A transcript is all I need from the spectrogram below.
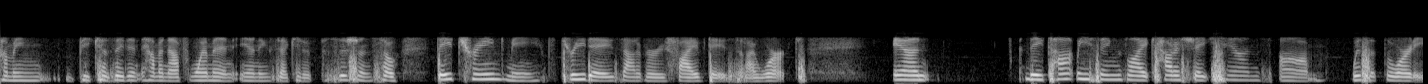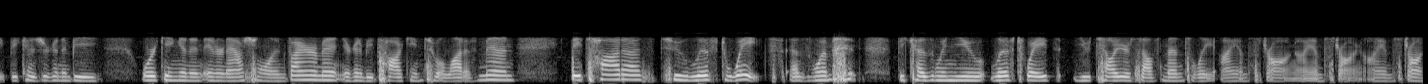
coming because they didn't have enough women in executive positions. So they trained me three days out of every five days that I worked. And they taught me things like how to shake hands um, with authority because you're going to be working in an international environment. You're going to be talking to a lot of men they taught us to lift weights as women because when you lift weights, you tell yourself mentally, I am strong, I am strong, I am strong.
